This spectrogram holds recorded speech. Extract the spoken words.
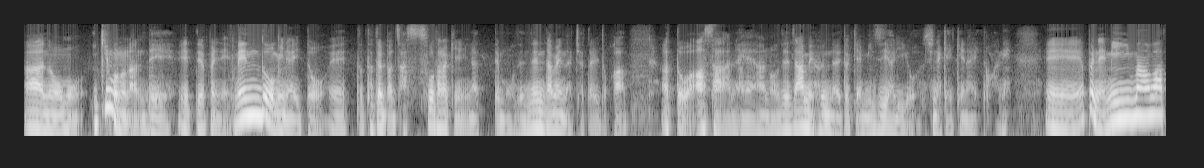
あの、もう生き物なんで、えっと、やっぱりね、面倒を見ないと、えっと、例えば雑草だらけになってもう全然ダメになっちゃったりとか、あとは朝ね、あの、全然雨降んない時は水やりをしなきゃいけないとかね。え、やっぱりね、見回っ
